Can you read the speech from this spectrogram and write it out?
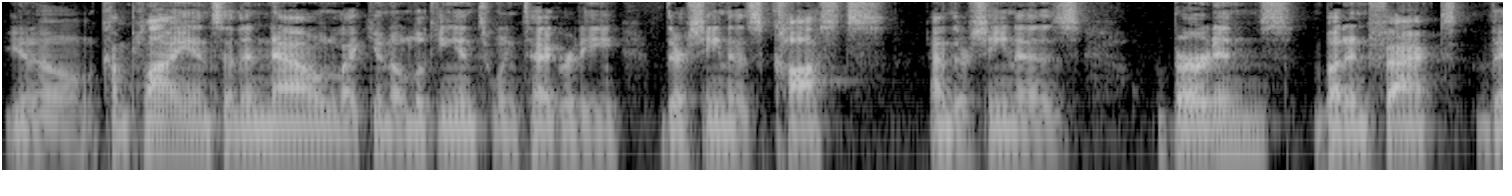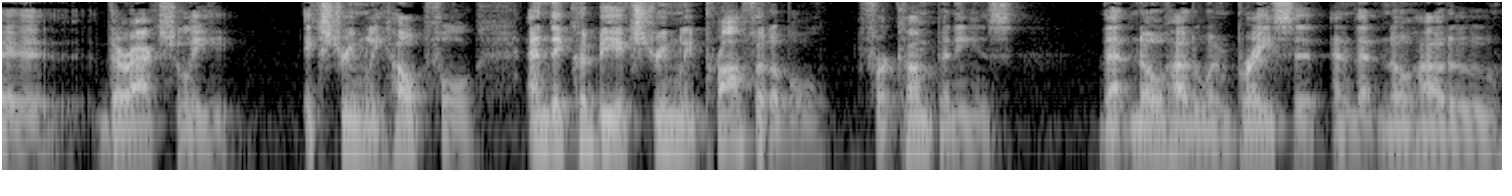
you know compliance and then now like you know looking into integrity, they're seen as costs and they're seen as burdens, but in fact they they're actually extremely helpful and they could be extremely profitable for companies that know how to embrace it and that know how to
